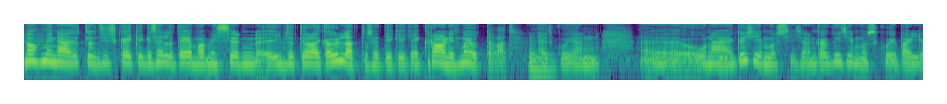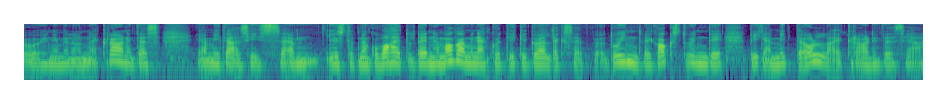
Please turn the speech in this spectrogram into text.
noh, mina ütlen siis ka ikkagi selle teema, mis siin ilmselt ei ole ka üllatus, et ikkagi ekraanid mõjutavad mm, -hmm. et kui on äh, une küsimus, siis on ka küsimus, kui palju inimene on ekraanides ja mida siis äh, just, et nagu vahetult enne magamaminekut ikkagi öeldakse, et tund või kaks tundi pigem mitte olla ekraanides ja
